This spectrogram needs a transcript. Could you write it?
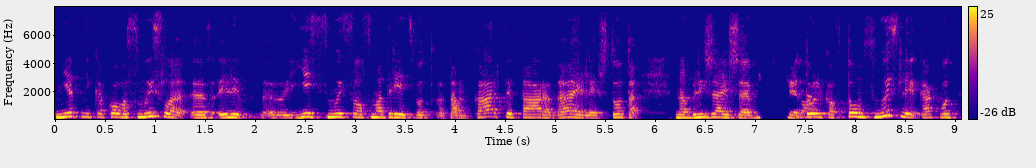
нет никакого смысла, э, или э, есть смысл смотреть вот там карты Тара, да, или что-то на ближайшее будущее, да. только в том смысле, как вот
